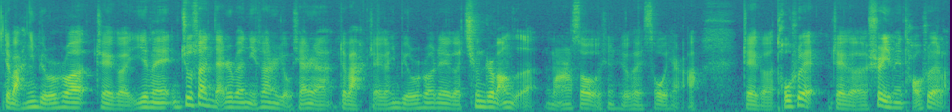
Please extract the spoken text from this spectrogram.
对吧？你比如说这个，因为就算你在日本，你算是有钱人，对吧？这个你比如说这个青之王子，网上搜有兴趣可以搜一下啊。这个偷税，这个是因为逃税了，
